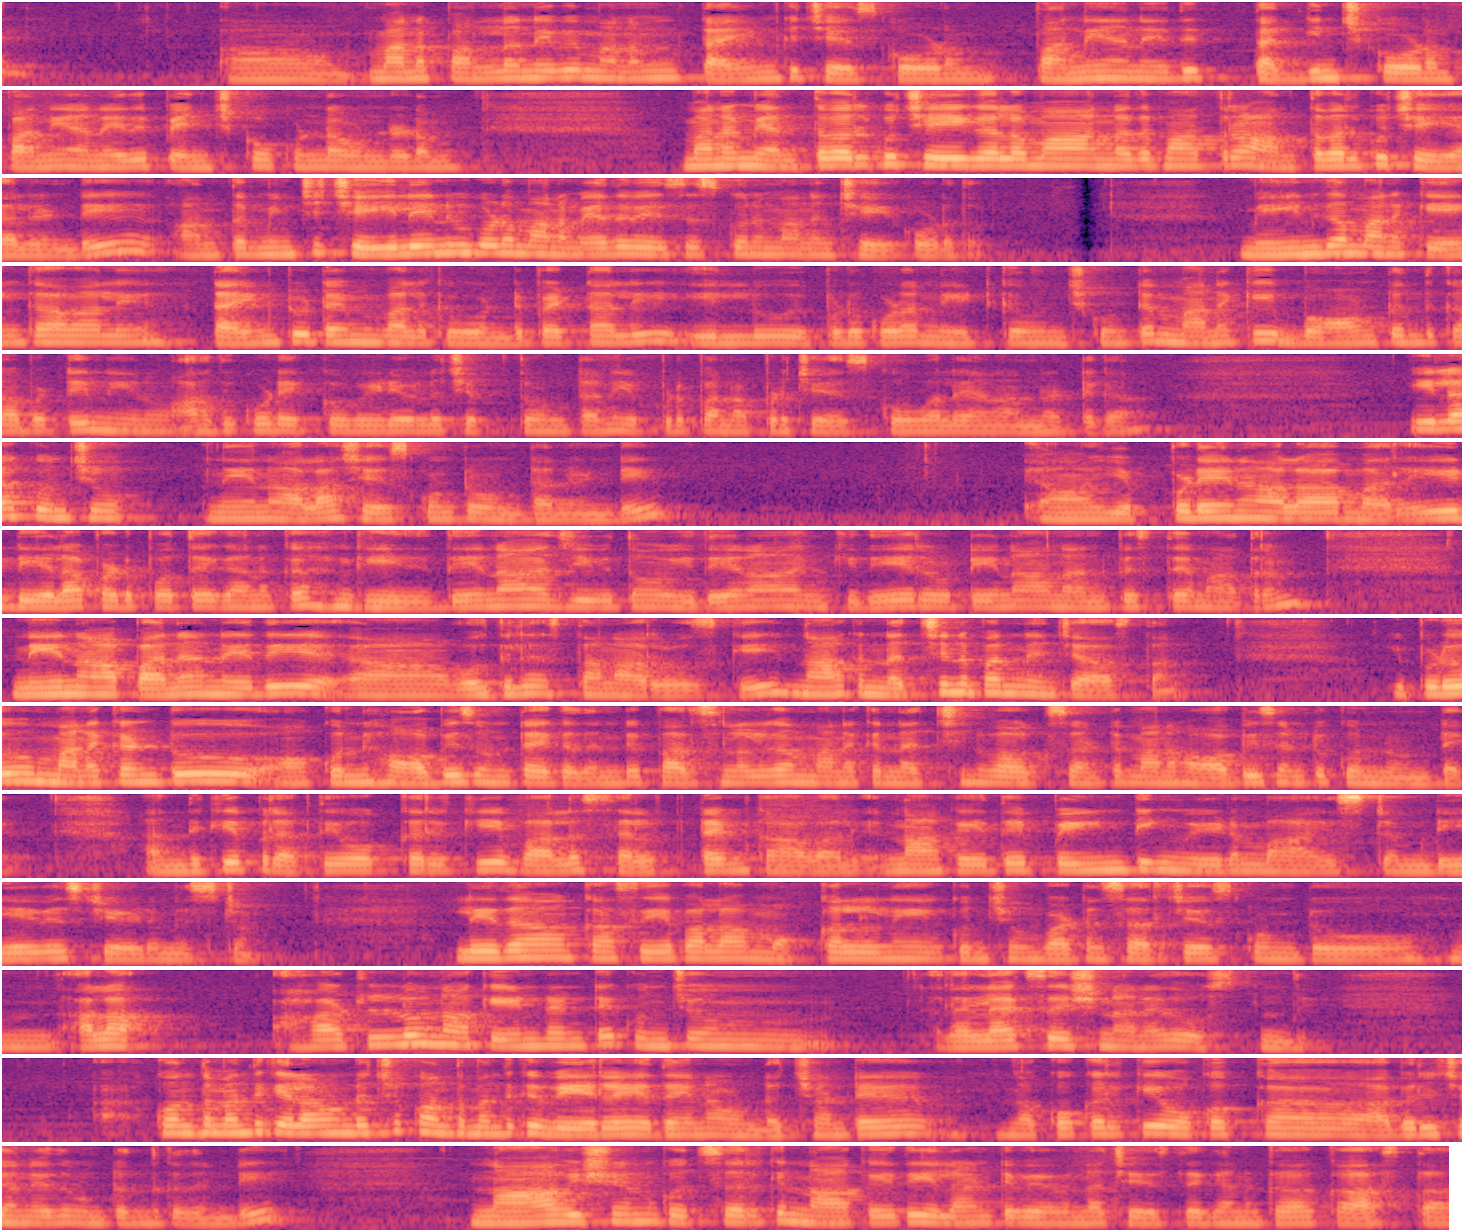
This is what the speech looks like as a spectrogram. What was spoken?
మన పనులు అనేవి మనం టైంకి చేసుకోవడం పని అనేది తగ్గించుకోవడం పని అనేది పెంచుకోకుండా ఉండడం. మనం ఎంతవరకు చేయగలమా అన్నది మాత్రం అంతవరకు చేయాలండి. అంత మించి చేయలేనివి కూడా మన మీద వేసేసుకొని మనం చేయకూడదు. మెయిన్గా మనకేం కావాలి? టైం టు టైం వాళ్ళకి వండి పెట్టాలి. ఇల్లు ఎప్పుడు కూడా నీట్గా ఉంచుకుంటే మనకి బాగుంటుంది కాబట్టి నేను అది కూడా ఎక్కువ వీడియోలో చెప్తూ ఉంటాను. ఎప్పుడు పని అప్పుడు చేసుకోవాలి అని అన్నట్టుగా. ఇలా కొంచెం నేను అలా చేసుకుంటూ ఉంటానండి. ఎప్పుడైనా అలా మరీ డీలా పడిపోతే కనుక ఇంక ఇదేనా జీవితం ఇదేనా ఇంక ఇదే రొటీనా అని అనిపిస్తే మాత్రం నేను ఆ పని అనేది వదిలేస్తాను ఆ రోజుకి. నాకు నచ్చిన పని నేను చేస్తాను. ఇప్పుడు మనకంటూ కొన్ని హాబీస్ ఉంటాయి కదండి. పర్సనల్గా మనకి నచ్చిన వర్క్స్ అంటే మన హాబీస్ అంటూ కొన్ని ఉంటాయి. అందుకే ప్రతి ఒక్కరికి వాళ్ళ సెల్ఫ్ టైం కావాలి. నాకైతే పెయింటింగ్ వేయడం బాగా ఇష్టం డిఐవేస్ చేయడం ఇష్టం. లేదా కాసేపు అలా మొక్కల్ని కొంచెం వాటిని సరి చేసుకుంటూ అలా అలా. వాటిల్లో నాకేంటంటే కొంచెం రిలాక్సేషన్ అనేది వస్తుంది. కొంతమందికి ఎలా ఉండొచ్చు కొంతమందికి వేరే ఏదైనా ఉండొచ్చు. అంటే ఒక్కొక్కరికి ఒక్కొక్క అభిరుచి అనేది ఉంటుంది కదండి. నా విషయానికి వచ్చేసరికి నాకైతే ఇలాంటివి ఏమైనా చేస్తే కనుక కాస్త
